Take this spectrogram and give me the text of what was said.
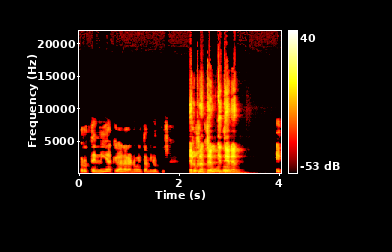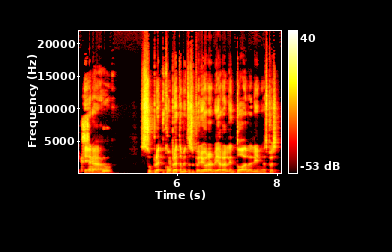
pero tenía que ganar en 90 minutos. El plantel que tienen. Exacto. Completamente superior al Villarreal en todas las líneas, pues.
